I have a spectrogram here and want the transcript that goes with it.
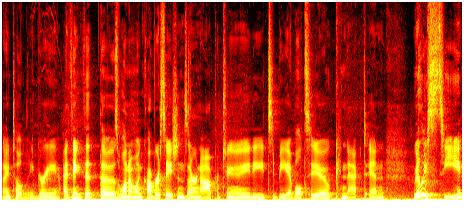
I totally agree. I think that those one on one conversations are an opportunity to be able to connect and really see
